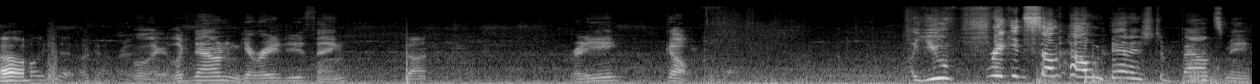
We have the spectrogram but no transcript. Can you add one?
Oh, holy shit. Okay, I'm ready. Well, there. Look down and get ready to do the thing. Done. Ready? Go. You freaking somehow managed to bounce me.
